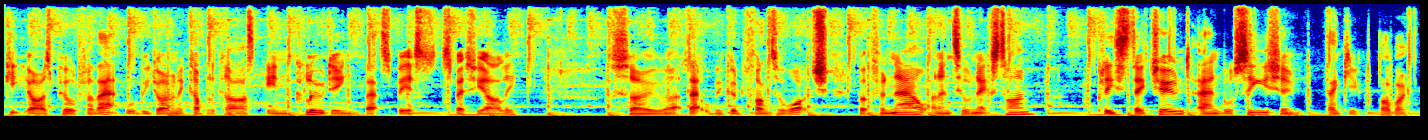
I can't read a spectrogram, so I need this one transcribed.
get your eyes peeled for that. We'll be driving a couple of cars, including that Spe- Speciale. So, uh, that will be good fun to watch. But for now and until next time, please stay tuned and we'll see you soon. Thank you. Bye bye.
